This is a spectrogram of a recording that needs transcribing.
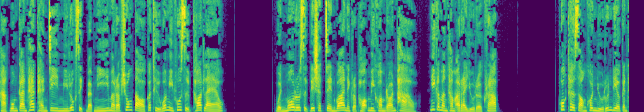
หากวงการแพทย์แผนจีนมีลูกศิษย์แบบนี้มารับช่วงต่อก็ถือว่ามีผู้สืบทอดแล้วเหวินโม่รู้สึกได้ชัดเจนว่าในกระเพาะมีความร้อนเผานี่กำลังทำอะไรอยู่เหรอครับ พวกเธอสองคนอยู่รุ่นเดียวกันแ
